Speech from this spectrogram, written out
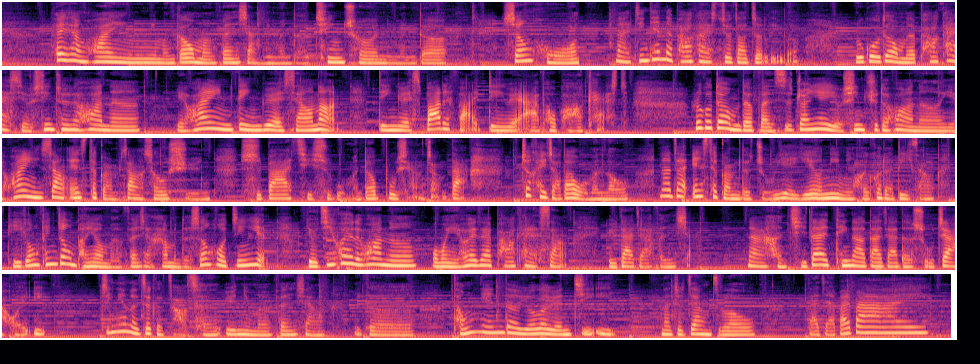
非常欢迎你们跟我们分享你们的青春、你们的生活。那今天的 podcast 就到这里了。如果对我们的 podcast 有兴趣的话呢，也欢迎订阅 SoundOn、订阅 Spotify、订阅 Apple Podcast。如果对我们的粉丝专业有兴趣的话呢，也欢迎上 Instagram 上搜寻十八。其实我们都不想长大，就可以找到我们喽。那在 Instagram 的主页也有匿名回馈的地方，提供听众朋友们分享他们的生活经验。有机会的话呢，我们也会在 Podcast 上与大家分享。那很期待听到大家的暑假回忆。今天的这个早晨，与你们分享一个童年的游乐园记忆。那就这样子喽，大家拜拜。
